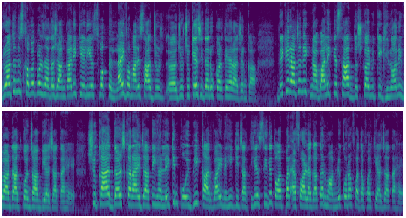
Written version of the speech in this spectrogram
राजन, इस खबर पर ज़्यादा जानकारी के लिए इस वक्त लाइव हमारे साथ जुड़ जुड़ चुके हैं। सीधा रुक करते हैं राजन का। देखिए राजन, एक नाबालिग के साथ दुष्कर्म की घिनौनी वारदात को अंजाम दिया जाता है। शिकायत दर्ज कराई जाती है, लेकिन कोई भी कार्रवाई नहीं की जाती है। सीधे तौर पर एफआईआर लगाकर मामले को रफा दफ़ा किया जाता है।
